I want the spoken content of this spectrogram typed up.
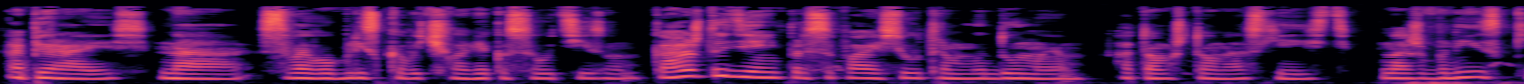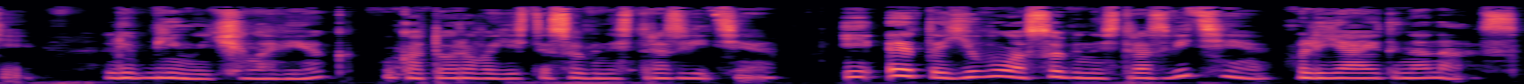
опираясь на своего близкого человека с аутизмом. Каждый день, просыпаясь утром, мы думаем о том, что у нас есть наш близкий, любимый человек, у которого есть особенность развития. И эта его особенность развития влияет и на нас.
